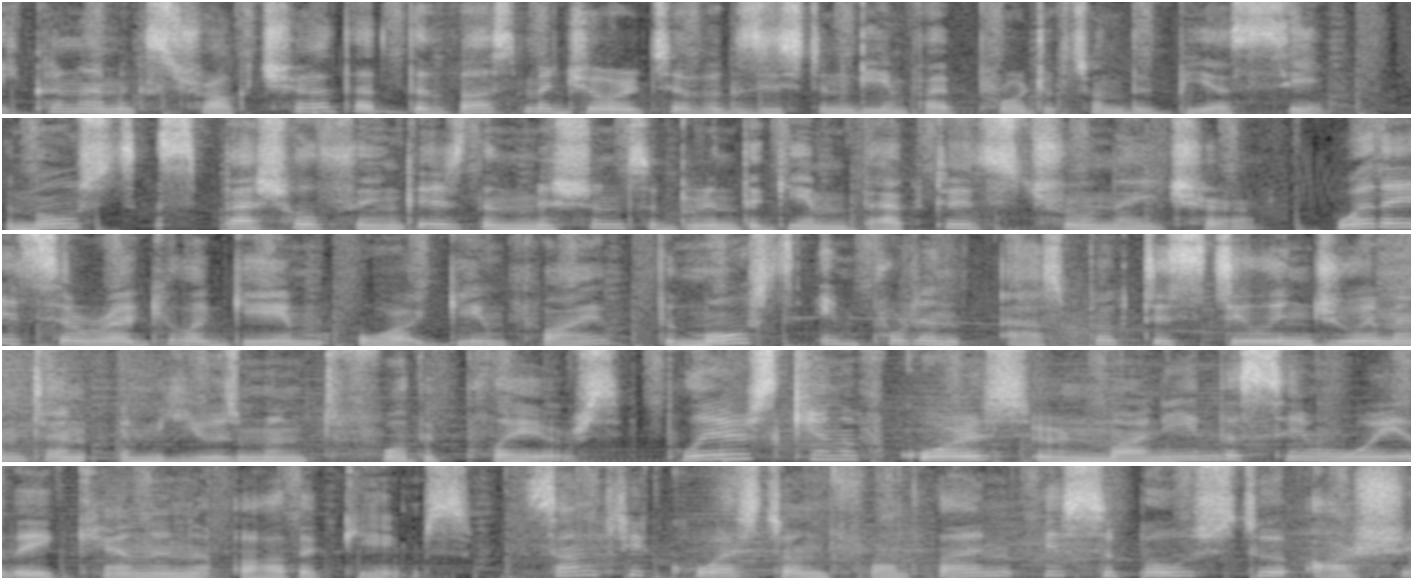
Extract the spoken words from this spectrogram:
economic structure than the vast majority of existing GameFi projects on the BSC. The most special thing is the mission to bring the game back to its true nature. Whether it's a regular game or a GameFi, the most important aspect is still enjoyment and amusement for the players. Players can of course earn money in the same way they can in other games. Sanctity Quest on Frontline is supposed to usher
